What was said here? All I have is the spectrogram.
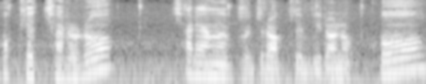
포켓 차로로 차량을 부드럽게 밀어놓고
